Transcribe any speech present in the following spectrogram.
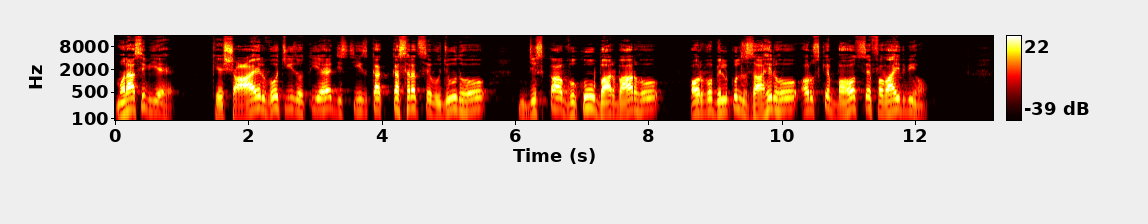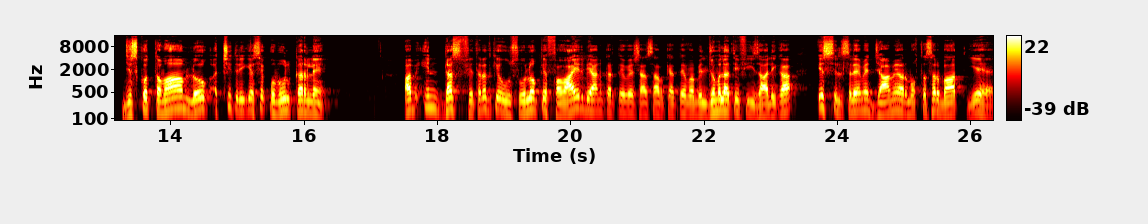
مناسب یہ ہے کہ شاعر وہ چیز ہوتی ہے جس چیز کا کثرت سے وجود ہو، جس کا وقوع بار بار ہو اور وہ بالکل ظاہر ہو اور اس کے بہت سے فوائد بھی ہوں۔ جس کو تمام لوگ اچھی طریقے سے قبول کر لیں۔ اب ان دس فطرت کے اصولوں کے فوائد بیان کرتے ہوئے شاہ صاحب کہتے وہ بالجملتی فی ظالی اس سلسلے میں جامع اور مختصر بات یہ ہے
